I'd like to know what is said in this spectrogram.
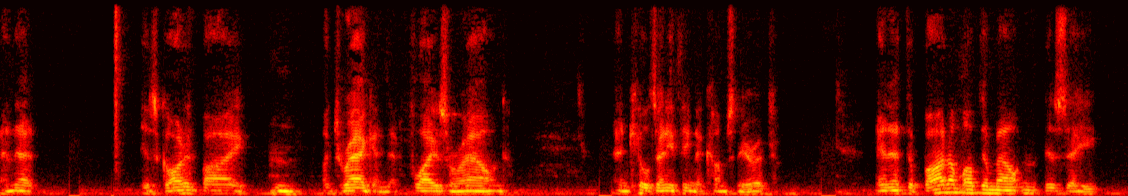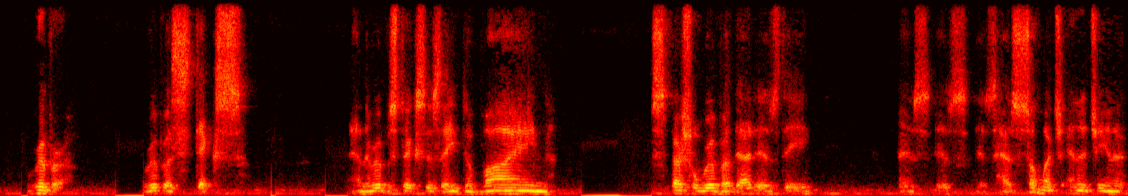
and that is guarded by a dragon that flies around and kills anything that comes near it. And at the bottom of the mountain is a river, River Styx. And the River Styx is a divine, special river that is the is, is, is has so much energy in it.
